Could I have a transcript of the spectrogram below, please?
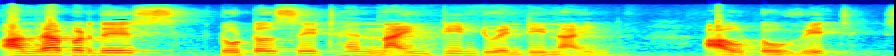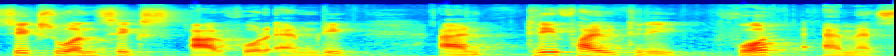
Andhra Pradesh total seat है 1929 out of which 616 one six are for M D and three five three for M S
